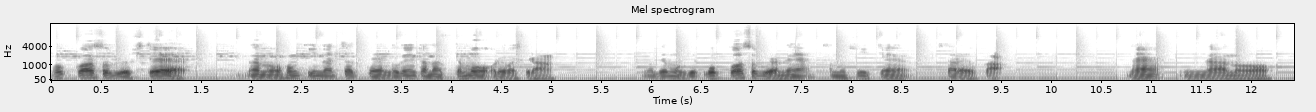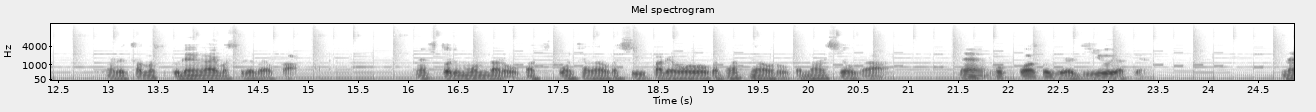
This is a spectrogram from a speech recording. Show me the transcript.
ごっこ遊びをして、あの、本気になっちゃって、どげんかなっても俺は知らん。まあ、でも、ごっこ遊びはね、楽しいけん、したらよか。ね、みんなあの、あれ楽しく恋愛ばすればよか。ね、一人もんだろうが、既婚者だろうが、シーカレおろうが、誰だろうが、何しようが、ね、ごっこ遊びは自由やけん。ね、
